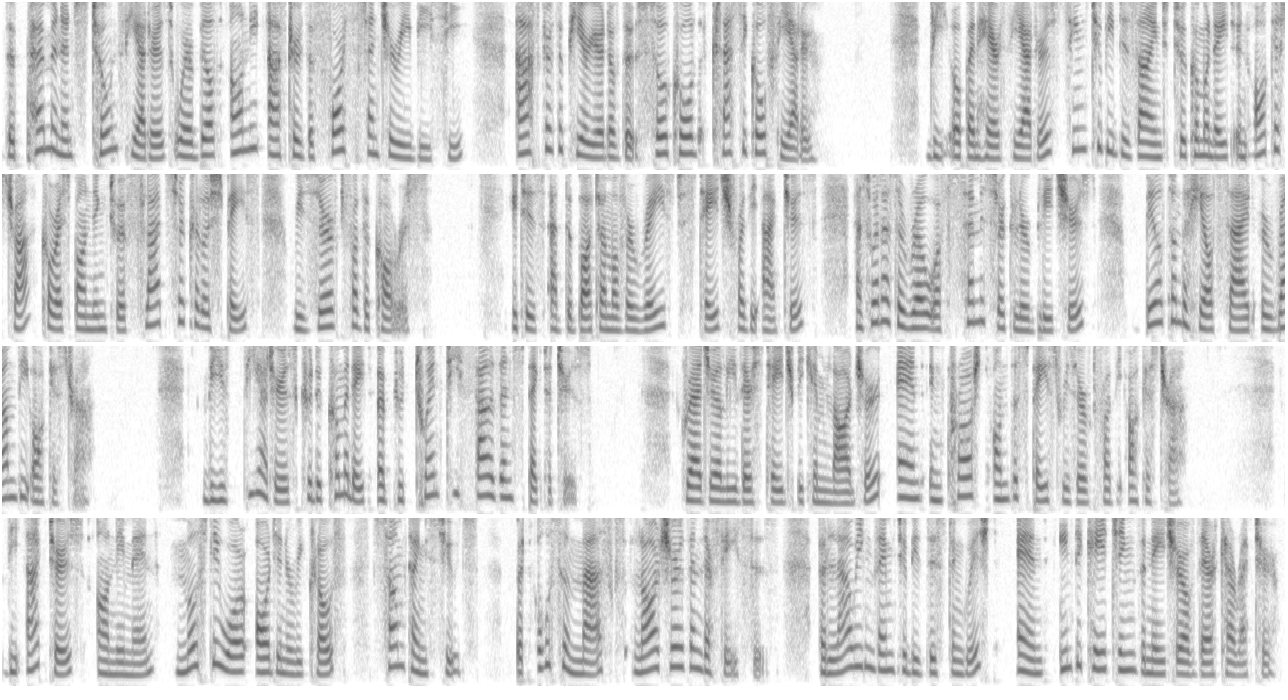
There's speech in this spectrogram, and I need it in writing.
the permanent stone theaters were built only after the 4th century BC, after the period of the so called classical theater. The open air theaters seem to be designed to accommodate an orchestra corresponding to a flat circular space reserved for the chorus. It is at the bottom of a raised stage for the actors, as well as a row of semicircular bleachers built on the hillside around the orchestra. These theaters could accommodate up to 20,000 spectators. Gradually, their stage became larger and encroached on the space reserved for the orchestra. The actors, only men, mostly wore ordinary clothes, sometimes suits, but also masks larger than their faces, allowing them to be distinguished and indicating the nature of their character.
